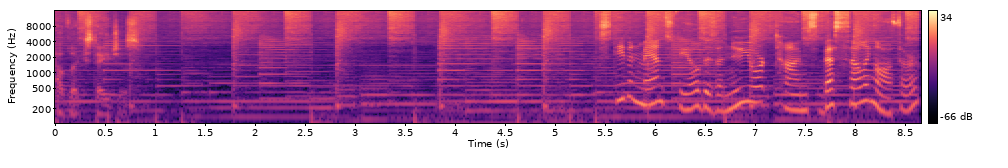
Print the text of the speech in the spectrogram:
public stages. Stephen Mansfield is a New York Times bestselling author,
